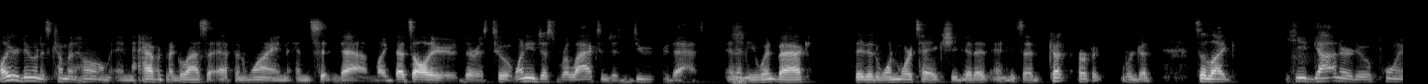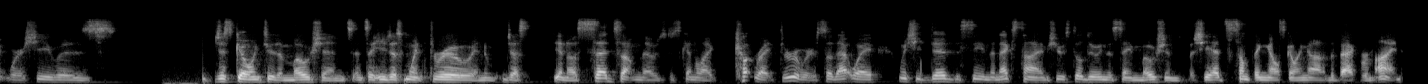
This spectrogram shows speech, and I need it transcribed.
all you're doing is coming home and having a glass of effing wine and sitting down. Like that's all there, there is to it. Why don't you just relax and just do that? And then he went back. They did one more take. She did it, and he said, "Cut, perfect, we're good." So like he'd gotten her to a point where she was just going through the motions, and so he just went through and just you know said something that was just gonna like cut right through her. So that way, when she did the scene the next time, she was still doing the same motions, but she had something else going on in the back of her mind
